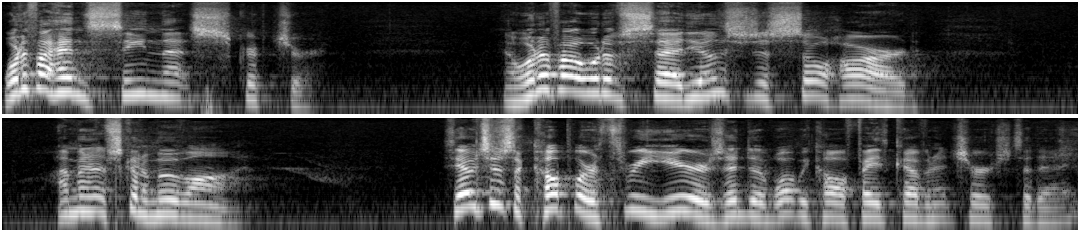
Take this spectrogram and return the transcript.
what if I hadn't seen that scripture? And what if I would have said, you know, this is just so hard. I'm just going to move on. See, I was just a couple or three years into what we call Faith Covenant Church today.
